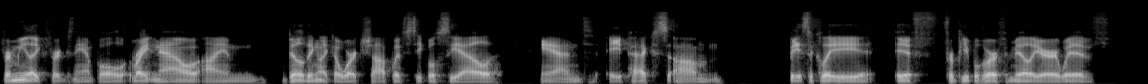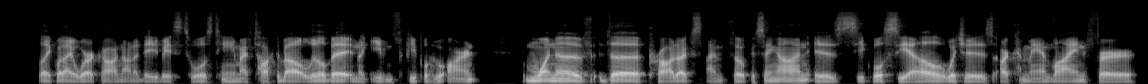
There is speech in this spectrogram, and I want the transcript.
for me like for example right now i'm building like a workshop with sql cl and apex um basically if for people who are familiar with like what I work on on a database tools team, I've talked about a little bit, and like even for people who aren't, one of the products I'm focusing on is SQL CL, which is our command line for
